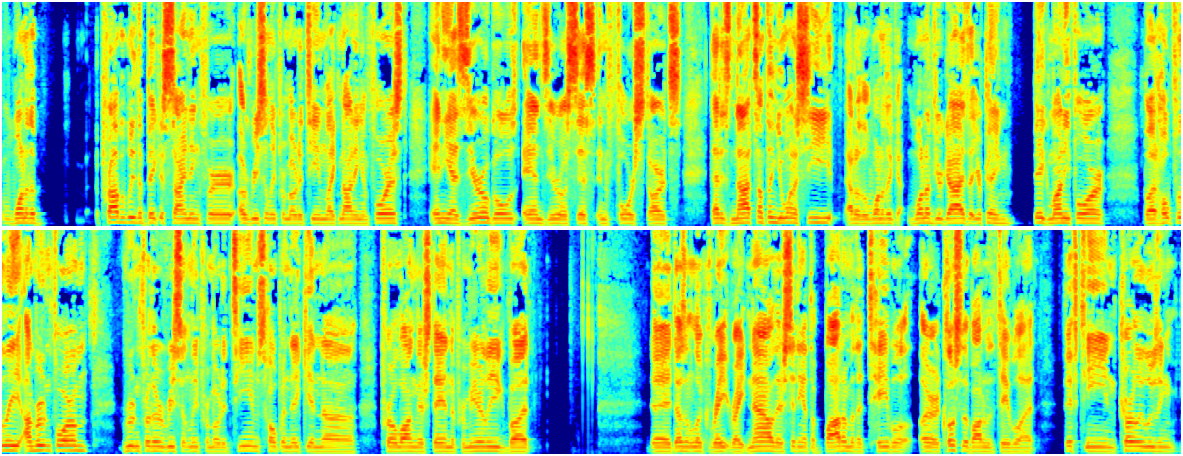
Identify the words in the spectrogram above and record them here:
one of the probably the biggest signing for a recently promoted team like Nottingham Forest, and he has zero goals and zero assists in four starts. That is not something you want to see out of the one of the one of your guys that you're paying big money for. But hopefully, I'm rooting for him, rooting for their recently promoted teams, hoping they can uh, prolong their stay in the Premier League. But it doesn't look great right now. They're sitting at the bottom of the table, or close to the bottom of the table at 15, currently losing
